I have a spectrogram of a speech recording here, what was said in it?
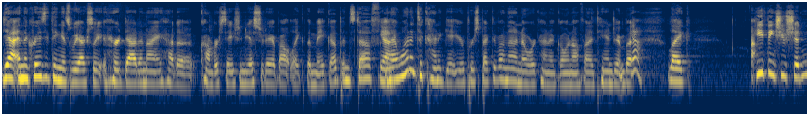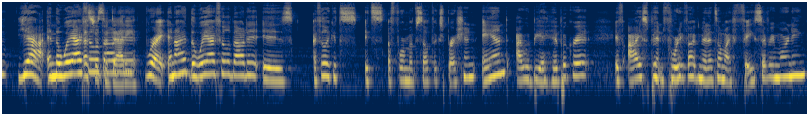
Yeah, and the crazy thing is, we actually, her dad and I had a conversation yesterday about like the makeup and stuff. Yeah. And I wanted to kind of get your perspective on that. I know we're kind of going off on a tangent, but Yeah. like, He thinks you shouldn't. yeah, and the way I That's feel just a about daddy. it, right? And I, the way I feel about it is, I feel like it's it's a form of self expression, and I would be a hypocrite if I spent forty five minutes on my face every morning,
